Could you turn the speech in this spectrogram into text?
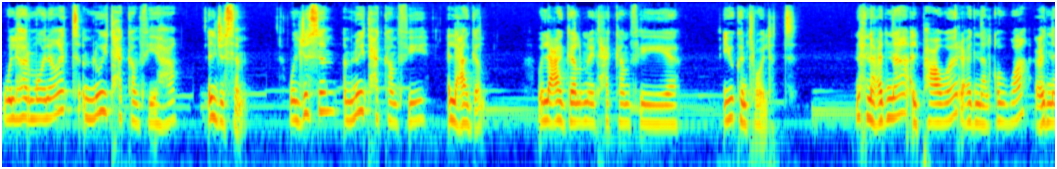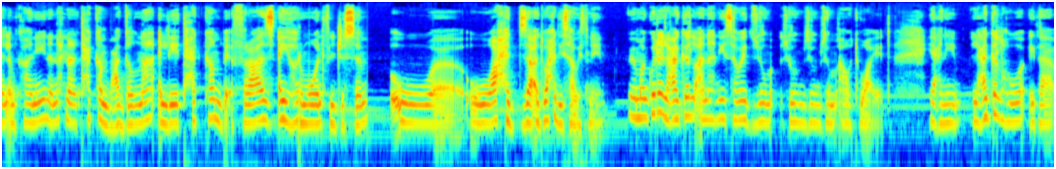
والهرمونات منو يتحكم فيها؟ الجسم. والجسم منو يتحكم فيه؟ العقل. والعقل منو يتحكم فيه؟ you control نحن عندنا ال power عندنا القوة عندنا الإمكانية إن نحن نتحكم بعقلنا اللي يتحكم بإفراز أي هرمون في الجسم وواحد زائد واحد يساوي اثنين. لما أقول العقل أنا هني سويت zoom zoom zoom zoom out وايد يعني العقل هو إذا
